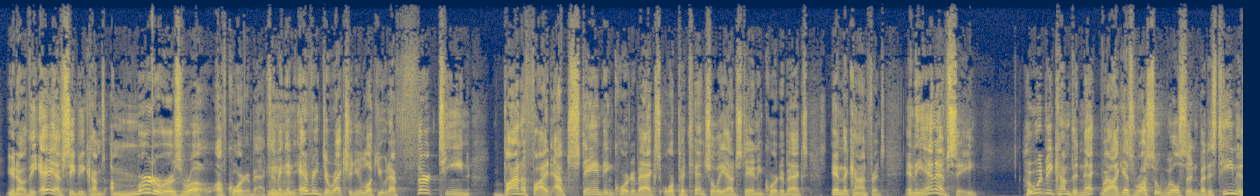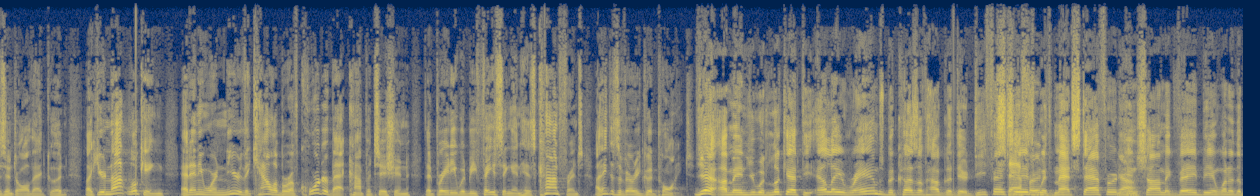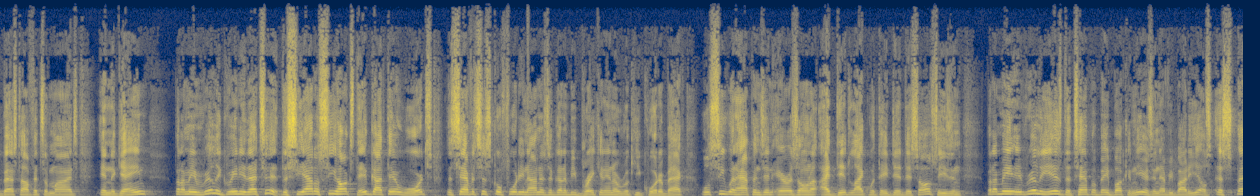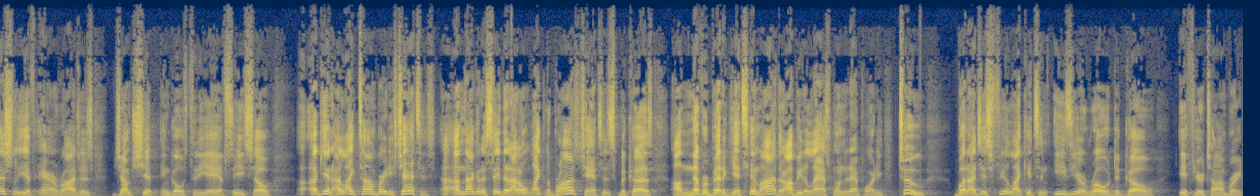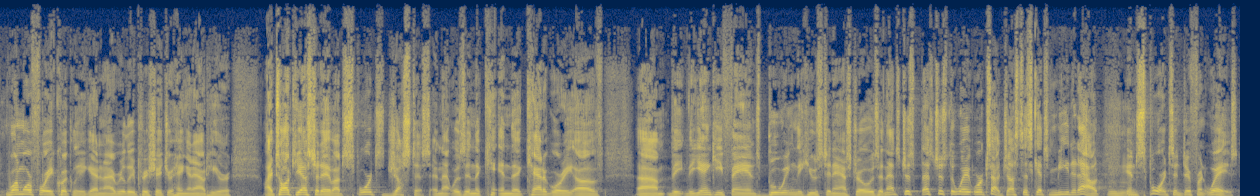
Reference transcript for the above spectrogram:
you know, the AFC becomes a murderer's row of quarterbacks. Mm-hmm. I mean, in mm-hmm. every direction you look, you would have 13 bona fide outstanding quarterbacks or potentially outstanding quarterbacks in the conference. In the NFC, who would become the next? Well, I guess Russell Wilson, but his team isn't all that good. Like, you're not looking at anywhere near the caliber of quarterback competition that Brady would be facing in his conference. I think that's a very good point. Yeah, I mean, you would look at the LA Rams because of how good their defense Stafford. is with Matt Stafford yeah. and Sean McVay being one of the best offensive minds in the game. But I mean, really, Greeny, that's it. The Seattle Seahawks, they've got their awards. The San Francisco 49ers are going to be breaking in a rookie quarterback. We'll see what happens in Arizona. I did like what they did this offseason. But I mean, it really is the Tampa Bay Buccaneers and everybody else, especially if Aaron Rodgers jumps ship and goes to the AFC. So, again, I like Tom Brady's chances. I'm not going to say that I don't like LeBron's chances because I'll never bet against him either. I'll be the last one to that party, too. But I just feel like it's an easier road to go if you're Tom Brady. One more for you quickly again, and I really appreciate your hanging out here. I talked yesterday about sports justice, and that was in the in the category of um, the the Yankee fans booing the Houston Astros, and that's just that's just the way it works out. Justice gets meted out mm-hmm. in sports in different ways.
